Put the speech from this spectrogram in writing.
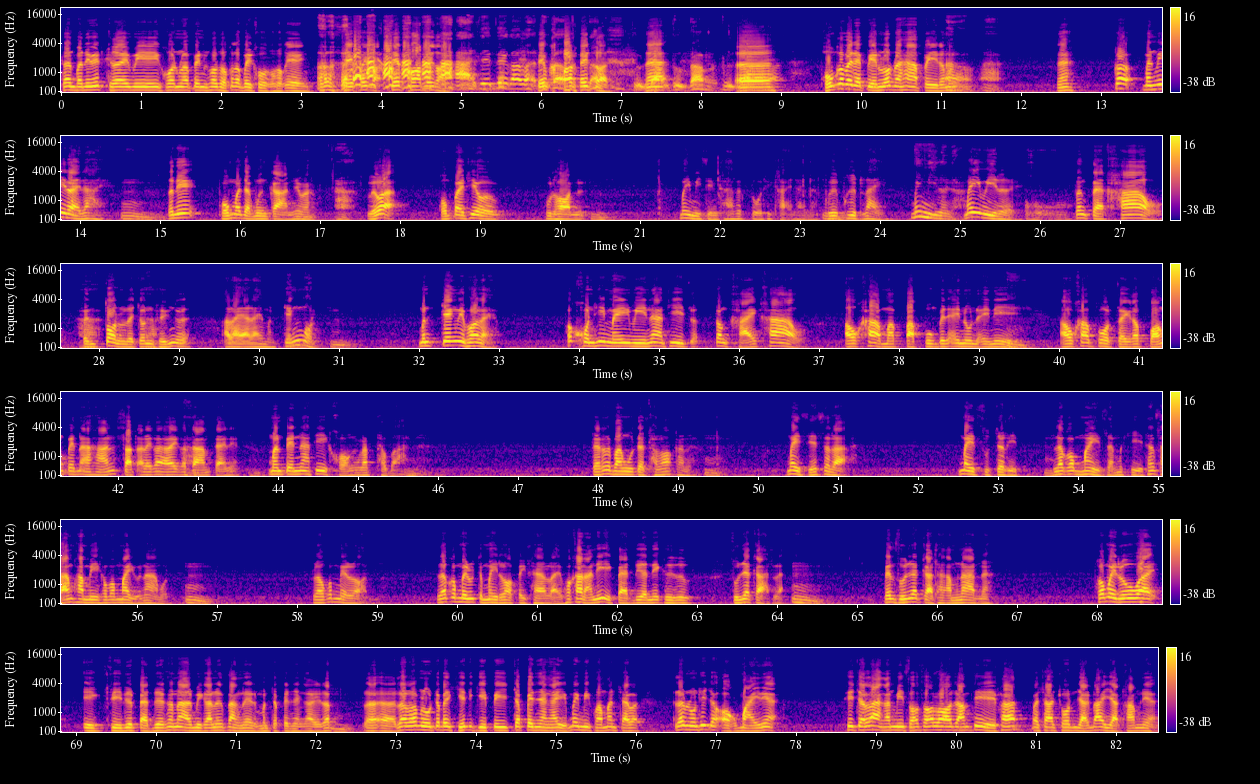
ท่านปฏิวิทย์เคยมีคนมาเป็นโฆษกก็ต้องเป็นโฆษกเองเซฟไว้ก่อนเซฟคอร์สไว้ก่อนเซฟไว้ก่อนเซฟคอร์สไว้ก่อนถูกนะต้องถูกต้องถูกเอต้องอ ผมก็ไม่ได้เปลี่ยนรถมาห้าปีแล้วมั้งอ่าอ่านะ ก็มันไม่มีรายได้ อืมตอนนี้ผมมาจากเมืองการใช่ไหมอ่าหรือว่า ผมไปเที่ยวภูทรอืมไม่มีสินค้าสักตัวที่ขายได้นะพืชพืชไร่ ไม่มีเลยนะไม่มีเลย โอ้โห ตั้งแต่ข้าวอ่าเป็นต้นเลยจนถึงอะไรอะไรมันเจ๊งหมด อืม มันเจ๊งนี่เพราะอะไร เพราะคนที่ไม่มีหน้าที่ต้องขายข้าว เอาข้าวมาปรับปรุงเป็นไอ้นู่นไอ้นี่ เอาข้าวโพดใส่กระป๋องเป็นอาหารสัตว์อะไรก็อะไรก็ตาม แต่เนี่ย มันเป็นหน้าที่ของรัฐบาลนะแต่รัฐบาลมูแต่ทะเลาะกันอะอืมไม่เสียสละ ไม่สุจริต แล้วก็ไม่สามัคคีทั้งสามคำมีคำว่าไม่อยู่หน้าหมดอืมเราก็ไม่รอด แล้วก็ไม่รู้จะไม่รอดไปแทนอะไรเพราะขณะนี้อีก8เดือนนี่คือสุญญากาศละอืมเป็นสุญญากาศทางอำนาจนะ เพราะไม่รู้ว่าอีก4เดือน8เดือนข้างหน้ามีการเลือกตั้งเนี่ยมันจะเป็นยังไงรัฐเอ่อเอ่อแล้วรัฐธรรมนูญจะไปเขียนอีกกี่ปี จะเป็นยังไงอีกไม่มีความมั่นใจว่ารัฐธรรมนูญที่จะออกใหม่เนี่ย ที่จะร่างกันมีสสรตามที่พรรคประชาชนอยากได้อยากทำเนี่ย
